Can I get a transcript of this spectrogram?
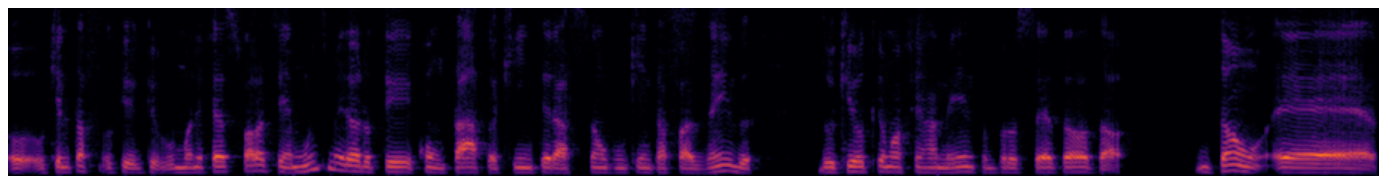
o, o que ele tá, o, que, o manifesto fala assim, é muito melhor eu ter contato aqui, interação com quem está fazendo, do que eu ter uma ferramenta, um processo, tal, tal. Então, é,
